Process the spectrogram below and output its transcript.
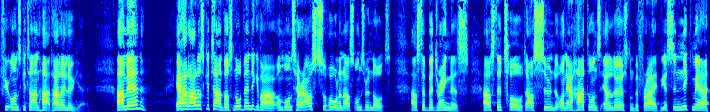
für uns getan hat. Halleluja. Amen. Er hat alles getan, was notwendig war, um uns herauszuholen aus unserer Not, aus der Bedrängnis, aus der Tod, aus Sünde. Und er hat uns erlöst und befreit. Wir sind nicht mehr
